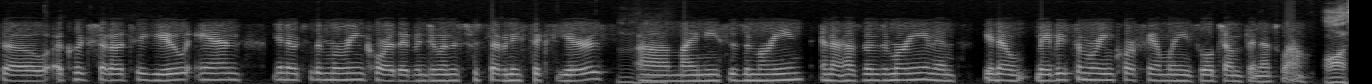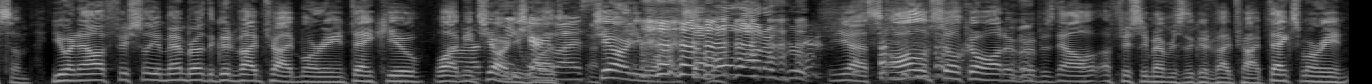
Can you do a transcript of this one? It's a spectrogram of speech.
So a quick shout out to you and you know to the Marine Corps. They've been doing this for 76 years. Uh, my niece is a Marine, and her husband's a Marine, and you know maybe some Marine Corps families will jump in as well. Awesome. You are now officially a member of the Good Vibe Tribe, Maureen. Thank you. Well, I mean, she already she already was. was. She already was. The whole auto group. yes, all of Silko Auto Group is now officially members of the Good Vibe Tribe. Thanks, Maureen.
